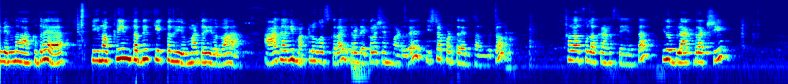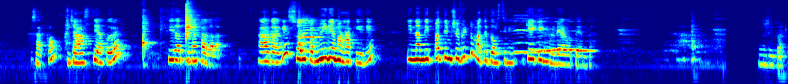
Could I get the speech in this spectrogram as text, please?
ಇವೆಲ್ಲ ಹಾಕಿದ್ರೆ ಈಗ ನಾವು ಕ್ರೀಮ್ ತಂದಿದ್ದು ಕೇಕ್ ತಂದು ಮಾಡ್ತಾ ಇದೀವಲ್ವಾ? ಹಾಗಾಗಿ ಮಕ್ಳಿಗೋಸ್ಕರ ಈ ಥರ ಡೆಕೋರೇಷನ್ ಮಾಡಿದ್ರೆ ಇಷ್ಟಪಡ್ತಾರೆ ಅಂತ ಅಂದ್ಬಿಟ್ಟು ಕಲರ್ಫುಲ್ ಆಗಿ ಕಾಣಿಸ್ತೀನಿ ಅಂತ. ಇದು ಬ್ಲ್ಯಾಕ್ ದ್ರಾಕ್ಷಿ. ಸಾಕು. ಜಾಸ್ತಿ ಹಾಕಿದ್ರೆ ತೀರಾ ತಿನ್ನೋಕ್ಕಾಗಲ್ಲ. ಹಾಗಾಗಿ ಸ್ವಲ್ಪ ಮೀಡಿಯಮ್ ಹಾಕಿದ್ದೀನಿ ಇನ್ನೊಂದು ಇಪ್ಪತ್ತು ನಿಮಿಷ ಬಿಟ್ಟು ಮತ್ತೆ ತೋರಿಸ್ತೀನಿ. ಕೇಕ್ ಹೆಂಗೆ ರೆಡಿ ಆಗುತ್ತೆ ಅಂತ. ನೋಡಿ ಬಟ್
